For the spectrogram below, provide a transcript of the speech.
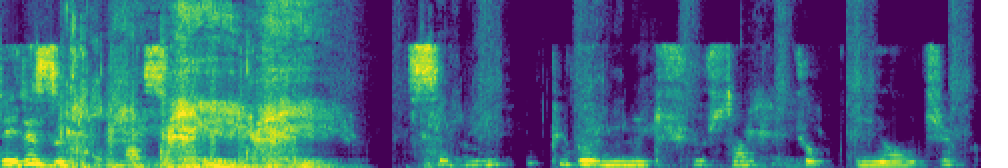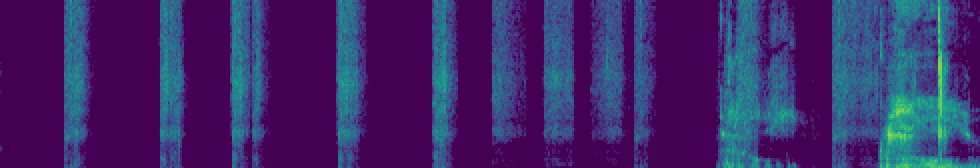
Deri zırhlamaz. Sırrımın bir bölümüne düşürsem çok iyi olacak. Hayır.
